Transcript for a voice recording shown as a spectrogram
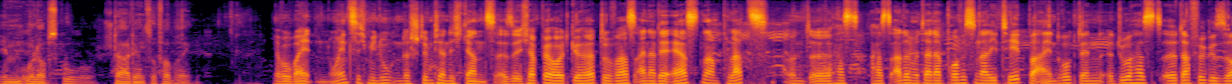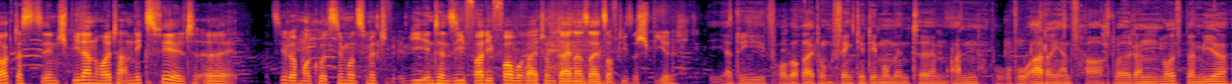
im Urlaubsguru-Stadion zu verbringen. Ja, wobei 90 Minuten, das stimmt ja nicht ganz. Also ich habe ja heute gehört, du warst einer der Ersten am Platz und äh, hast, hast alle mit deiner Professionalität beeindruckt, denn äh, du hast äh, dafür gesorgt, dass den Spielern heute an nichts fehlt. Äh, erzähl doch mal kurz, nimm uns mit, wie intensiv war die Vorbereitung deinerseits auf dieses Spiel? Ja, die Vorbereitung fängt in dem Moment ähm, an, wo, wo, Adrian fragt, weil dann läuft bei mir,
